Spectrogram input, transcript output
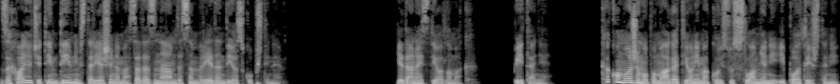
Zahvaljujući tim divnim starješinama sada znam da sam vrijedan dio skupštine. 11. odlomak. Pitanje. Kako možemo pomagati onima koji su slomljeni i potišteni,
